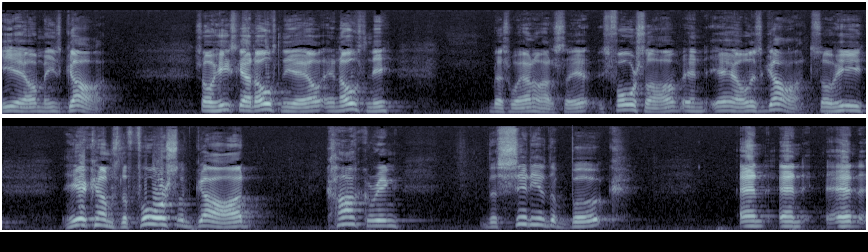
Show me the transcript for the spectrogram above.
El means God. So he's got Othniel, and Othni, best way I know how to say it, is force of, and El is God. So he, here comes the force of God conquering the city of the book, and and and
